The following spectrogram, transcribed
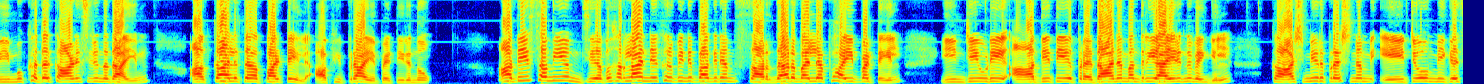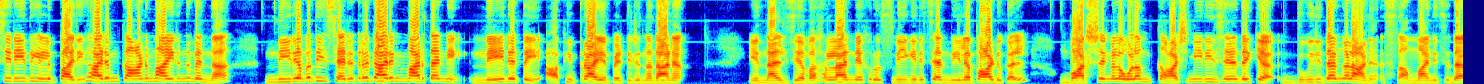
വിമുഖത കാണിച്ചിരുന്നതായും അക്കാലത്ത് പട്ടേൽ അഭിപ്രായപ്പെട്ടിരുന്നു. അതേസമയം ജവഹർലാൽ നെഹ്റുവിന് പകരം സർദാർ വല്ലഭായ് പട്ടേൽ ഇന്ത്യയുടെ ആദ്യത്തെ പ്രധാനമന്ത്രിയായിരുന്നുവെങ്കിൽ കാശ്മീർ പ്രശ്നം ഏറ്റവും മികച്ച രീതിയിൽ പരിഹാരം കാണുമായിരുന്നുവെന്ന് നിരവധി ചരിത്രകാരന്മാർ തന്നെ നേരത്തെ അഭിപ്രായപ്പെട്ടിരുന്നതാണ്. എന്നാൽ ജവഹർലാൽ നെഹ്റു സ്വീകരിച്ച നിലപാടുകൾ വർഷങ്ങളോളം കാശ്മീരി ജനതയ്ക്ക് ദുരിതങ്ങളാണ് സമ്മാനിച്ചത്.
